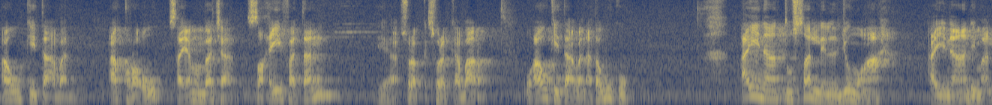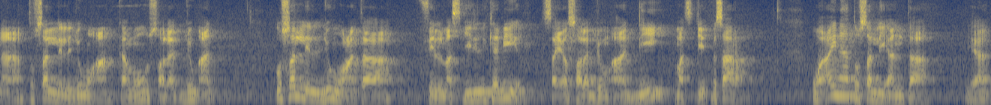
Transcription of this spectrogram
au kitaban. Aqra'u saya membaca sahifatan ya surat surat kabar au kitaban atau buku. Aina tusallil jumu'ah? Aina di mana? Tusallil jumu'ah kamu salat Jumat. Usallil jumu'ata fil masjidil kabir. Saya salat Jumat di masjid besar. Wa aina tusalli anta? Ya,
